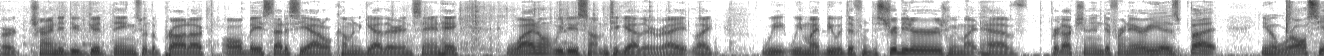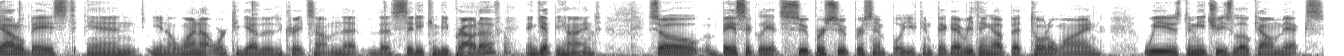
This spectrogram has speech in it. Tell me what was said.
are trying to do good things with a product, all based out of Seattle, coming together and saying, hey, why don't we do something together, right? Like, we, we might be with different distributors, we might have production in different areas, but you know we're all Seattle based, and you know why not work together to create something that the city can be proud of and get behind. So basically, it's super super simple. You can pick everything up at Total Wine. We use Dimitri's Local Mix,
